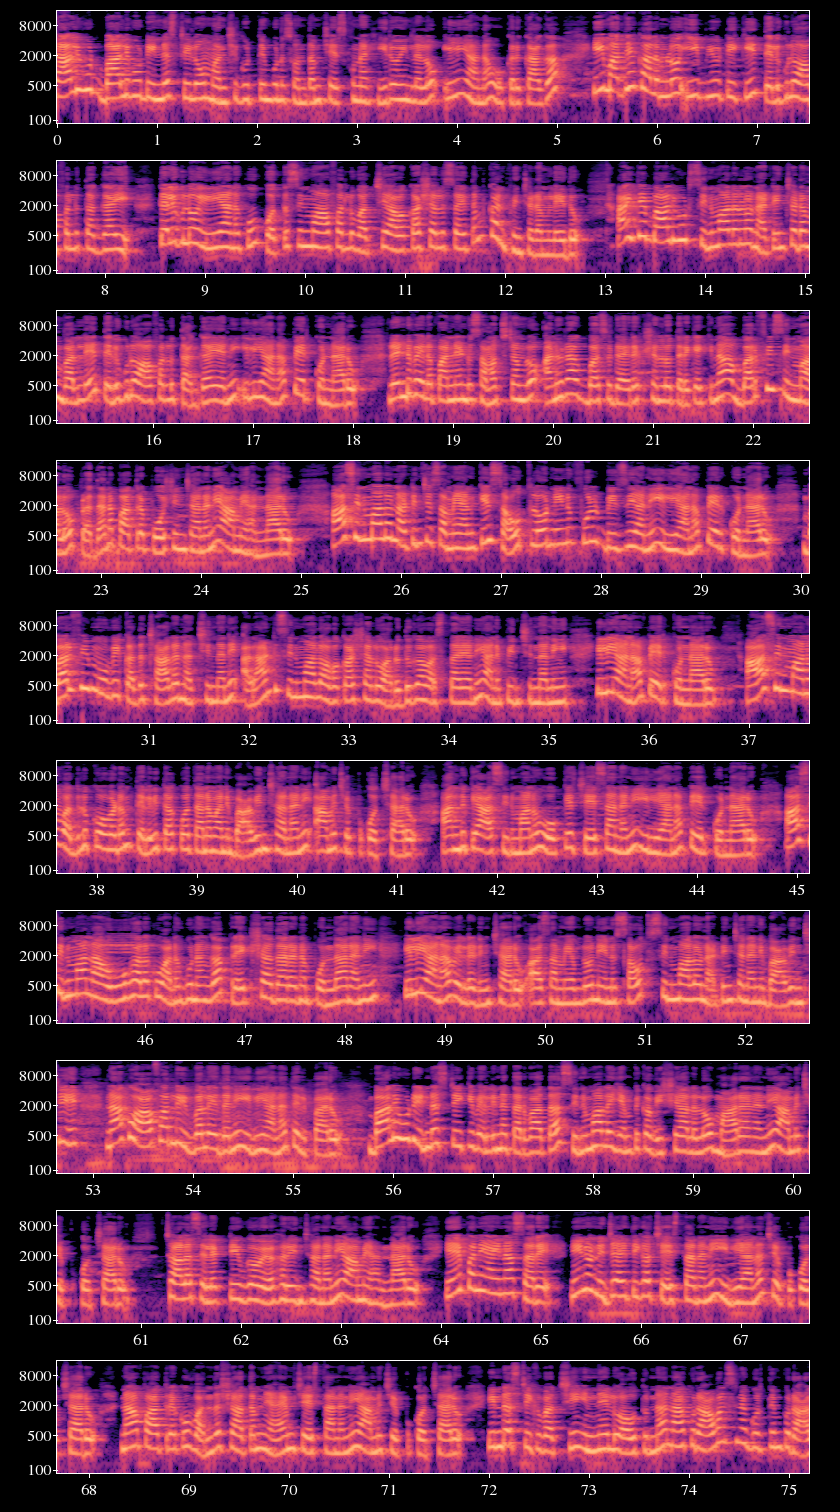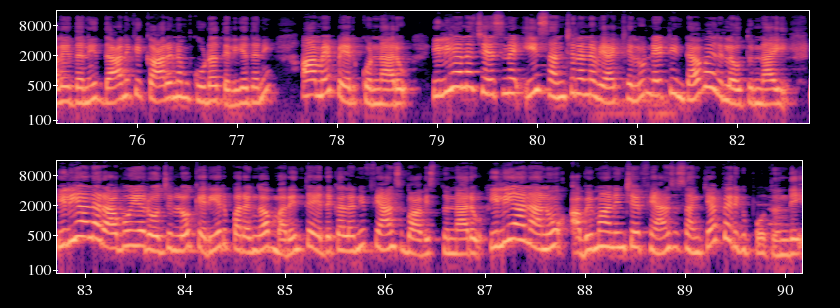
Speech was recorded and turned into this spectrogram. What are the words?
టాలీవుడ్ బాలీవుడ్ ఇండస్ట్రీలో మంచి గుర్తింపును సొంతం చేసుకున్న హీరోయిన్లలో ఇలియానా ఒకరు కాగా ఈ మధ్య కాలంలో ఈ బ్యూటీకి తెలుగులో ఆఫర్లు తగ్గాయి. తెలుగులో ఇలియానాకు కొత్త సినిమా ఆఫర్లు వచ్చే అవకాశాలు సైతం కనిపించడం లేదు. అయితే బాలీవుడ్ సినిమాలలో నటించడం వల్లే తెలుగులో ఆఫర్లు తగ్గాయని ఇలియానా పేర్కొన్నారు. రెండు వేల పన్నెండు సంవత్సరంలో అనురాగ్ బాసు డైరెక్షన్లో తెరకెక్కిన బర్ఫీ సినిమాలో ప్రధాన పాత్ర పోషించానని ఆమె అన్నారు. ఆ సినిమాలో నటించే సమయానికి సౌత్లో నేను ఫుల్ బిజీ అని ఇలియానా పేర్కొన్నారు. బర్ఫీ మూవీ కథ చాలా నచ్చిందని అలాంటి సినిమాలో అవకాశాలు అరుదుగా వస్తాయని అనిపించిందని ఇలియానా పేర్కొన్నారు. ఆ సినిమాను వదులుకోవడం తెలివి తక్కువతనమని భావించానని ఆమె చెప్పుకొచ్చారు. అందుకే ఆ సినిమాను ఓకే చేశానని ఇలియానా పేర్కొన్నారు. ఆ సినిమా నా ఊహలకు అనుగుణంగా ప్రేక్షాధారణ పొందానని ఇలియానా వెల్లడించారు. ఆ సమయంలో నేను సౌత్ సినిమాలో నటించనని భావించి నాకు ఆఫర్లు ఇవ్వలేదని ఇలియానా తెలిపారు. బాలీవుడ్ ఇండస్ట్రీకి వెళ్ళిన తర్వాత సినిమాల ఎంపిక విషయాలలో మారానని ఆమె చెప్పుకొచ్చారు. చాలా సెలెక్టివ్గా వ్యవహరించానని ఆమె అన్నారు. ఏ పని అయినా సరే నేను నిజాయితీగా చేస్తానని ఇలియానా చెప్పుకొచ్చారు. నా పాత్రకు వంద శాతం న్యాయం చేస్తానని ఆమె చెప్పుకొచ్చారు. ఇండస్ట్రీకి వచ్చి ఇన్నేళ్ళు అవుతున్నా నాకు రావాల్సిన గుర్తింపు రాలేదని దానికి కారణం కూడా తెలియదని ఆమె పేర్కొన్నారు. ఇలియానా చేసిన ఈ సంచలన వ్యాఖ్యలు నెట్టింటా వైరల్ అవుతున్నాయి. ఇలియానా రాబోయే రోజుల్లో కెరియర్ పరంగా మరింత ఎదగాలని ఫ్యాన్స్ భావిస్తున్నారు. ఇలియానాను అభిమానించే ఫ్యాన్స్ సంఖ్య పెరిగిపోతుంది.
